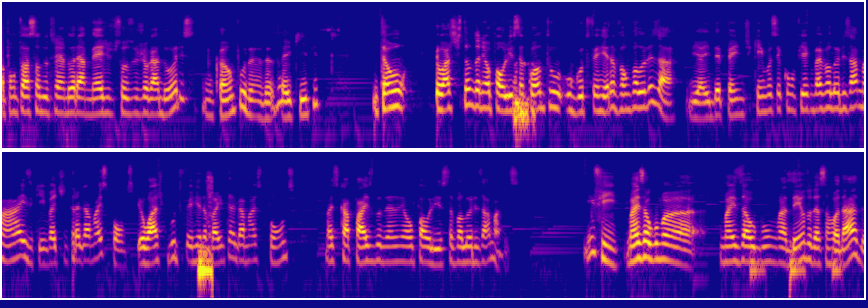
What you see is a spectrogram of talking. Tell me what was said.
a pontuação do treinador é a média de todos os jogadores em campo da, da, da equipe. Então, eu acho que tanto o Daniel Paulista quanto o Guto Ferreira vão valorizar. E aí depende de quem você confia que vai valorizar mais e quem vai te entregar mais pontos. Eu acho que o Guto Ferreira vai entregar mais pontos, mas capaz do Daniel Paulista valorizar mais. Enfim, mais alguma mais algum adendo dessa rodada?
